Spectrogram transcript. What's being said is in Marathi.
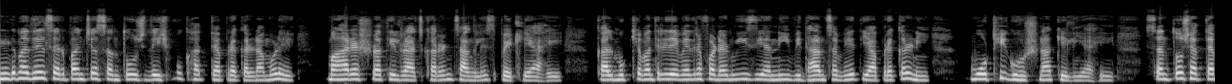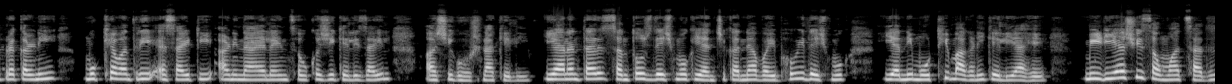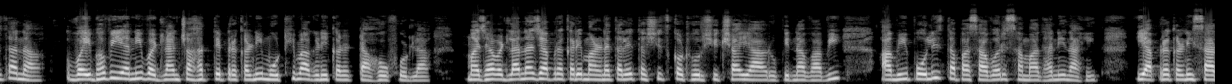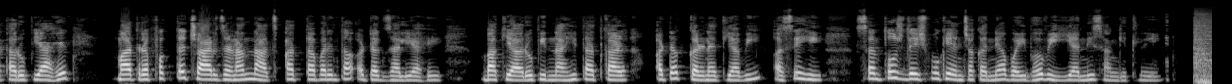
बीडमधील सरपंच संतोष देशमुख हत्या प्रकरणामुळे महाराष्ट्रातील राजकारण चांगलेच पेटले आहे. काल मुख्यमंत्री देवेंद्र फडणवीस यांनी विधानसभेत या प्रकरणी मोठी घोषणा केली आहे. संतोष हत्या प्रकरणी मुख्यमंत्री एसआयटी आणि न्यायालयीन चौकशी केली जाईल अशी घोषणा केली. यानंतर संतोष देशमुख यांची कन्या वैभवी देशमुख यांनी मोठी मागणी केली आहे. मीडियाशी संवाद साधताना वैभवी यांनी वडिलांच्या हत्येप्रकरणी मोठी मागणी करत टाहो फोडला. माझ्या वडिलांना ज्या प्रकारे मारण्यात आले तशीच कठोर शिक्षा या आरोपींना व्हावी. आम्ही पोलीस तपासावर समाधानी नाहीत. या प्रकरणी सात आरोपी आहेत. मात्र फक्त चार जणांनाच आतापर्यंत अटक झाली आहे. बाकी आरोपींनाही तात्काळ अटक करण्यात यावी असेही संतोष देशमुख यांच्या कन्या वैभवी यांनी सांगितले.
